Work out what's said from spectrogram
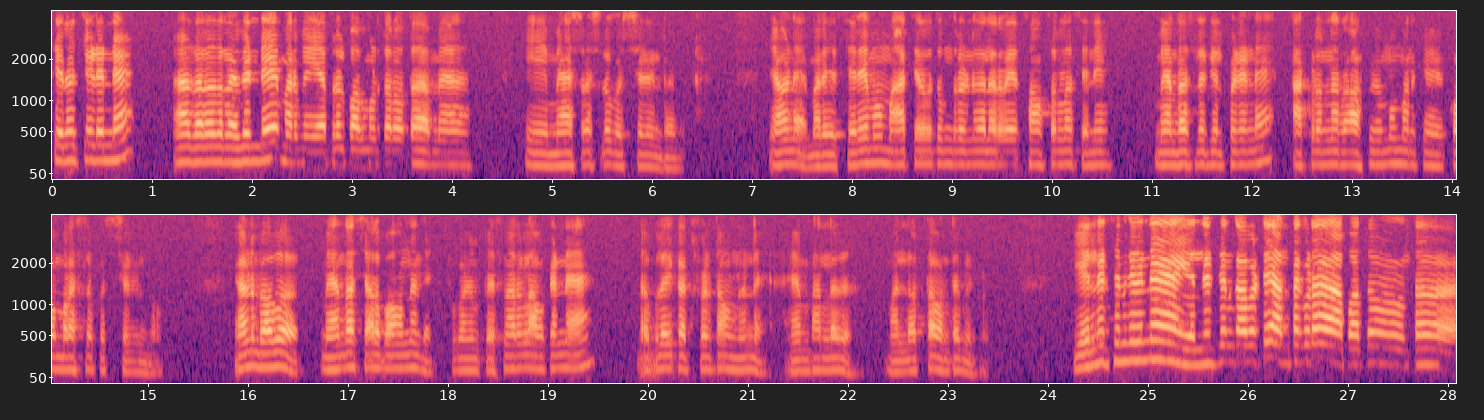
శని వచ్చాడండి. ఆ తర్వాత రవి అండి. మరి మీ ఏప్రిల్ పదమూడు తర్వాత మే ఈ మేష రాశిలోకి వచ్చాడండి రవి ఏమండి మరి శని ఏమో మార్చి ఇరవై తొమ్మిది రెండు వేల ఇరవై ఐదు సంవత్సరంలో శని మేన రాశిలోకి వెళ్ళిపోయాడండి. అక్కడ ఉన్న రాహు ఏమో మనకి కుంభరాశిలోకి వచ్చాడండి బాబు. ఏమండి బాబు? మేన రాశి చాలా బాగుందండి. కొంచెం పిసినారాలు అవ్వకండి. డబ్బులు అవి ఖర్చు పెడతా ఉండండి. ఏం పర్లేదు. మళ్ళీ వస్తూ ఉంటాయి మీకు. ఏళ్ళు నడిచాను కదండి. ఏళ్ళు నడిచాను కాబట్టి అంతా కూడా అబద్ధం అంతా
